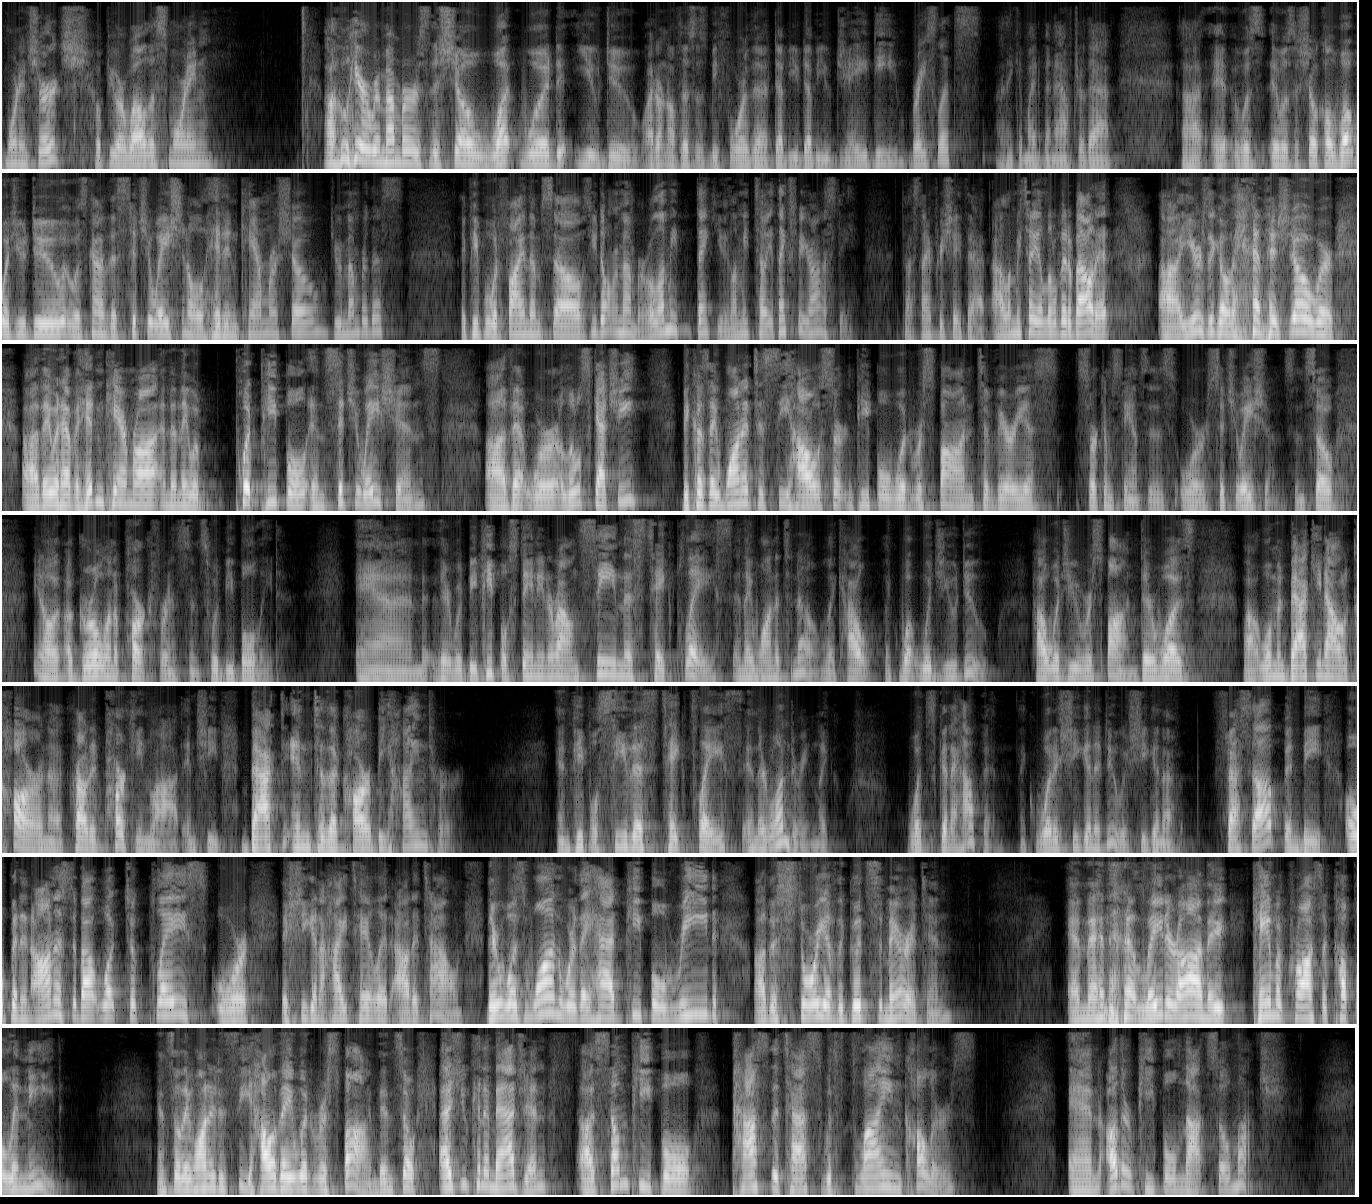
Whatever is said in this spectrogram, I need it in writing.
Good morning, church. Hope you are well this morning. Uh, who here remembers the show What Would You Do? I don't know if this is before the WWJD bracelets. I think it might have been after that. Uh, it was it was a show called What Would You Do? It was kind of this situational hidden camera show. Do you remember this? Like people would find themselves. You don't remember? Well, let me thank you. Let me tell you. Thanks for your honesty, Dustin. I appreciate that. Uh, let me tell you a little bit about it. Uh, years ago, they had this show where uh, they would have a hidden camera, and then they would put people in situations uh, that were a little sketchy because they wanted to see how certain people would respond to various circumstances or situations. And so, you know, a girl in a park, for instance, would be bullied. And there would be people standing around seeing this take place, and they wanted to know, like, how, like, what would you do? How would you respond? There was a woman backing out a car in a crowded parking lot, and she backed into the car behind her. And people see this take place and they're wondering, like, what's going to happen? Like, what is she going to do? Is she going to fess up and be open and honest about what took place or is she going to hightail it out of town? There was one where they had people read uh, the story of the Good Samaritan and then later on they came across a couple in need. And so they wanted to see how they would respond. And so as you can imagine, uh, some people pass the test with flying colors and other people not so much.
